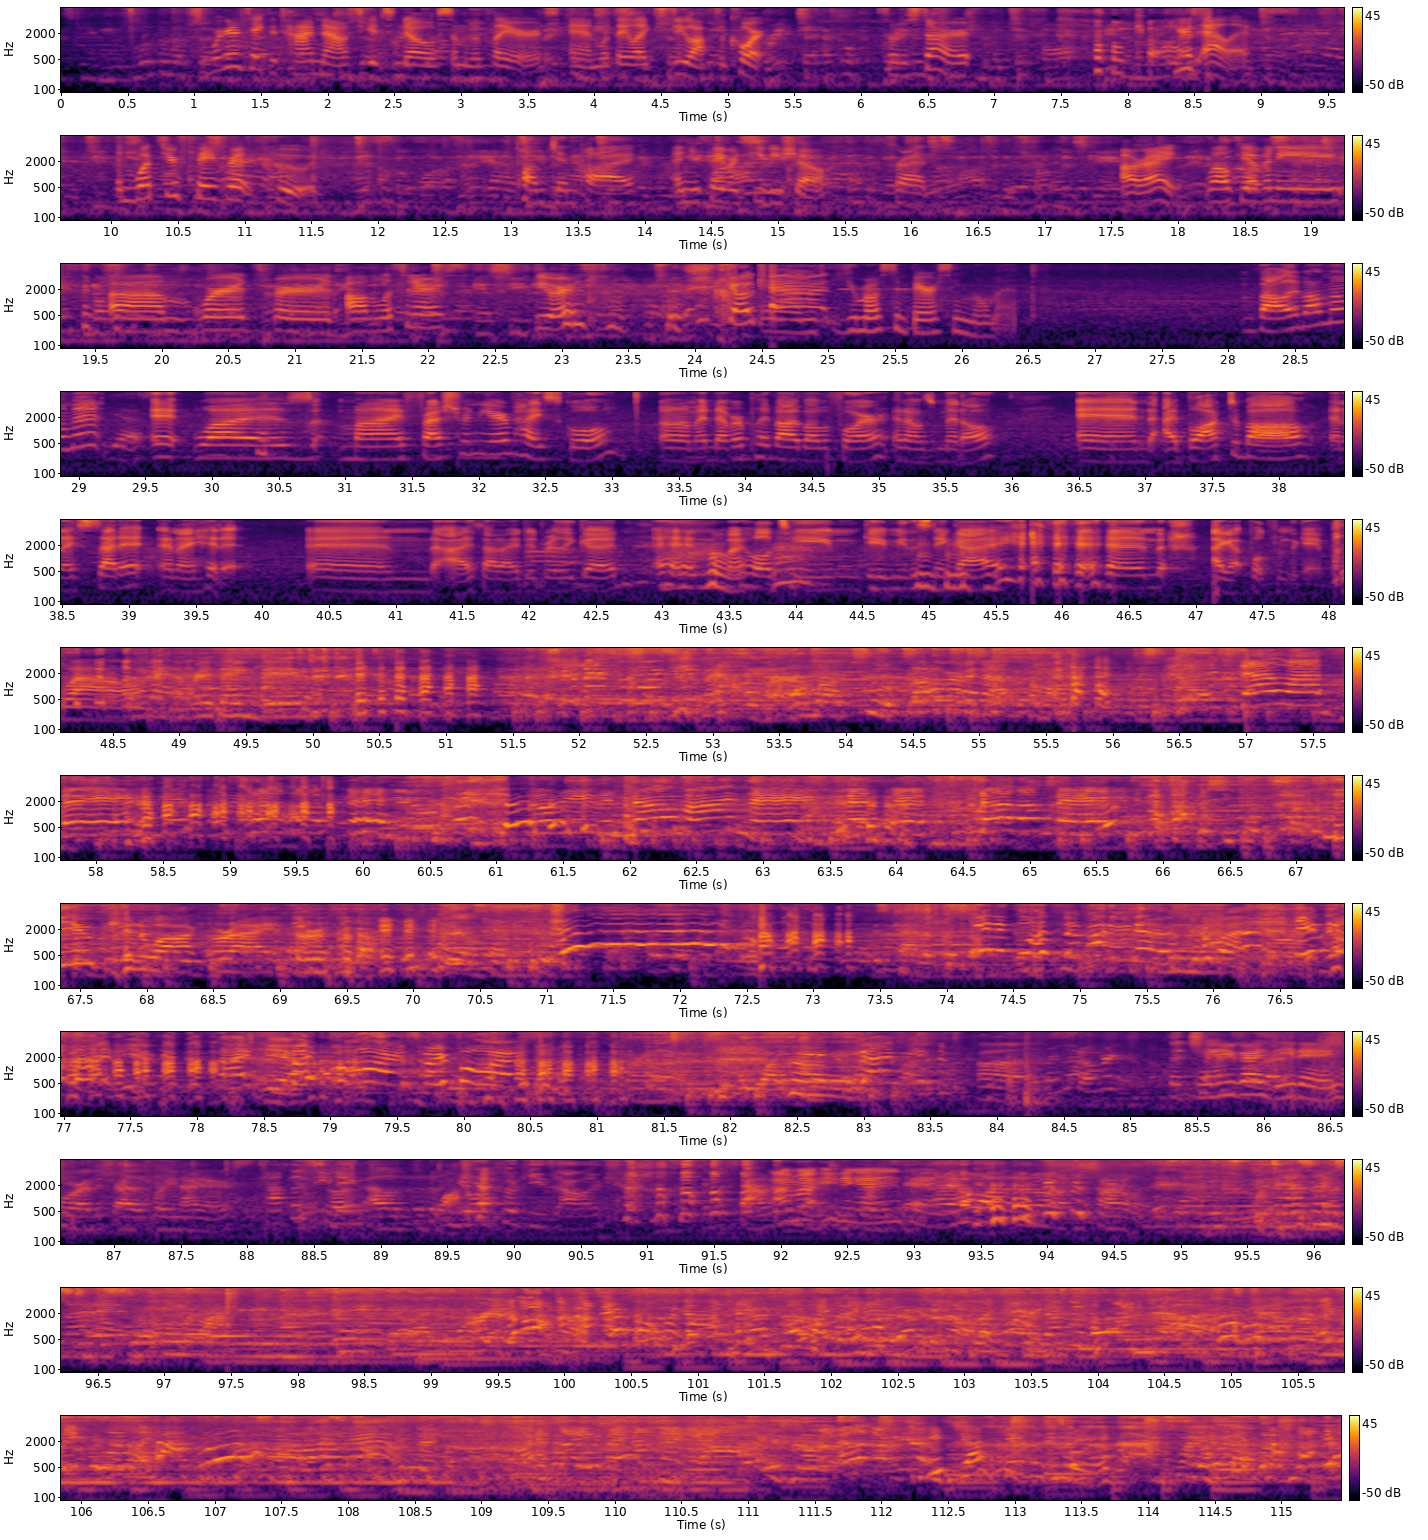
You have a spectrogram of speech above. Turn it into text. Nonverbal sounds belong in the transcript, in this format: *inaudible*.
So we're going to take the time now to get to know some of the players and what they like to do off the court. So to start, *laughs* Oh, *laughs* here's Alex. And what's your favorite food? Pumpkin pie. And your favorite TV show? Friends. All right. Well, do you have any um, words for all the listeners, viewers? *laughs* Go Cats! and your most embarrassing moment? Volleyball moment. Yes. It was my freshman year of high school. Um, I'd never played volleyball before, and I was middle. And I blocked a ball, and I set it, and I hit it. And I thought I did really good. And *laughs* my whole team gave me the stink eye, and I got pulled from the game. Wow. *laughs* Everything, dude. Cellophane! Mr. Cellophane! Don't even know my name, Mr. Cellophane! You can walk right through *laughs* What are you guys eating? for the Charlotte 49ers. Katha's Philip eating your cookies, Alex. It was founded *laughs* I'm not eating anything. I don't want to know Charlotte. *laughs* He just gave this to me.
